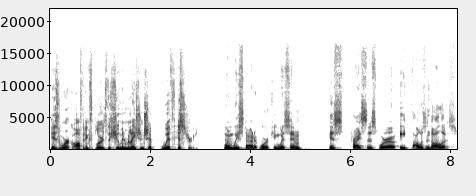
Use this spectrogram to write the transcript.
His work often explores the human relationship with history. When we started working with him, his prices were $8,000.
